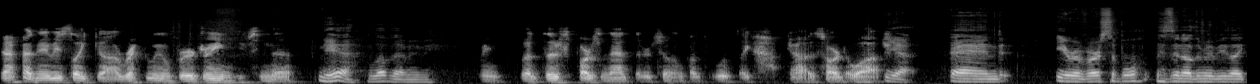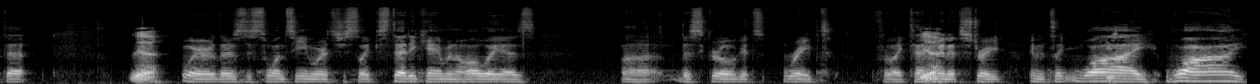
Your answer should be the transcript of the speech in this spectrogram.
Yeah, I've had movies like uh, Requiem for a Dream. You've seen that. Yeah, love that movie. I mean, but there's parts in that that are so uncomfortable. It's like, God, it's hard to watch. Yeah, and Irreversible is another movie like that Yeah. where there's this one scene where it's just like steady cam in a hallway as uh, this girl gets raped for like ten Yeah. minutes straight, and it's like why, why?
